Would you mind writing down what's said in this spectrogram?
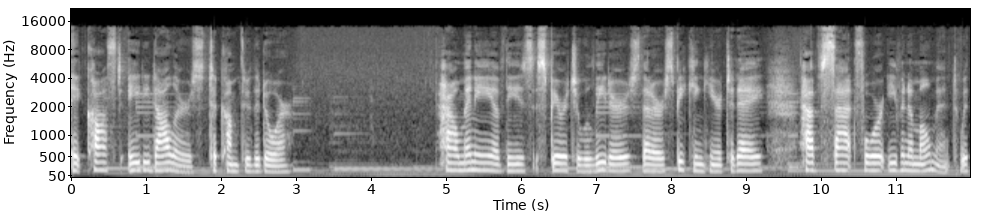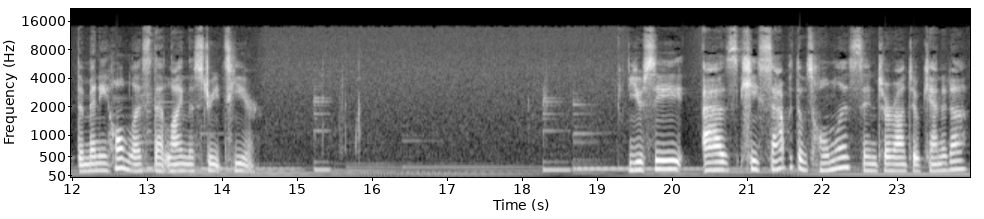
It cost $80 to come through the door how many of these spiritual leaders that are speaking here today have sat for even a moment with the many homeless that line the streets here. You see, as he sat with those homeless in Toronto, Canada,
